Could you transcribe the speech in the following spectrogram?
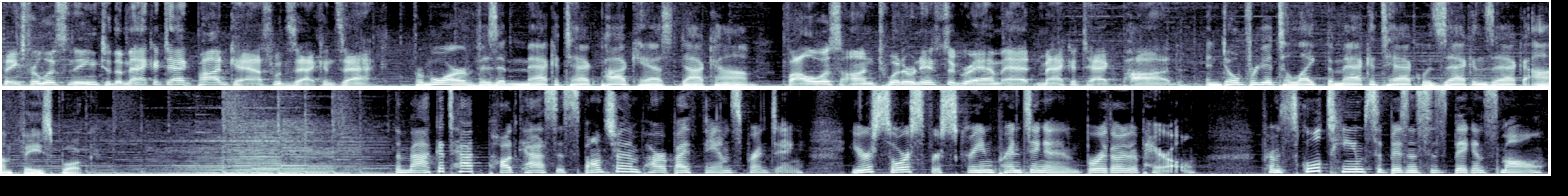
Thanks for listening to the Mac Attack Podcast with Zach and Zach. For more, visit macattackpodcast.com. Follow us on Twitter and Instagram at MacAttackPod. And don't forget to like the Mac Attack with Zach and Zach on Facebook. The Mac Attack podcast is sponsored in part by FAMS Printing, your source for screen printing and embroidered apparel. From school teams to businesses big and small,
